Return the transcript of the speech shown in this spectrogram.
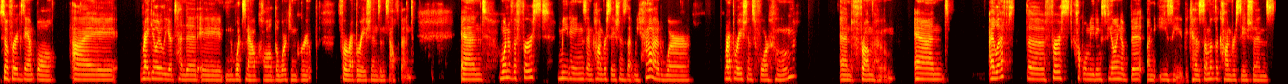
So, for example, I regularly attended a what's now called the working group for reparations in South Bend. And one of the first meetings and conversations that we had were reparations for whom and from whom. And I left the first couple meetings feeling a bit uneasy because some of the conversations,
